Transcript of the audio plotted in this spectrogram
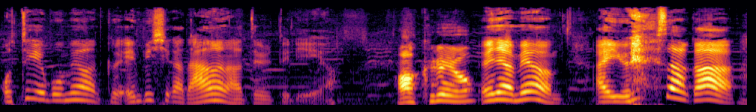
어떻게 보면 그 MBC가 낳은 아들들이에요. 아 그래요? 왜냐하면 아이 회사가 네.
